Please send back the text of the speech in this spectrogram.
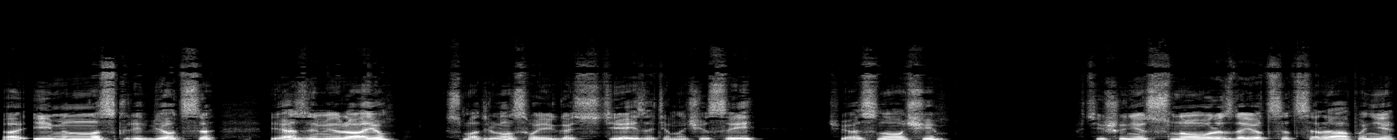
а именно скребется. Я замираю, смотрю на своих гостей, затем на часы. Час ночи. В тишине снова раздается царапанье.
